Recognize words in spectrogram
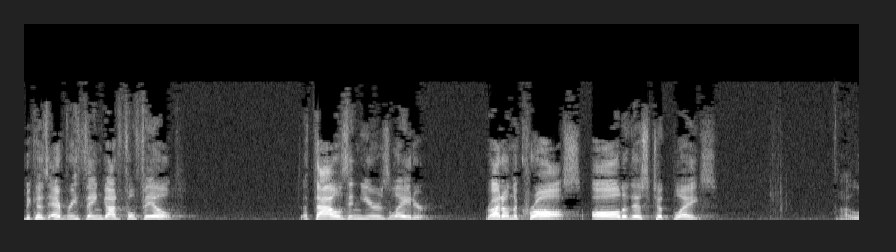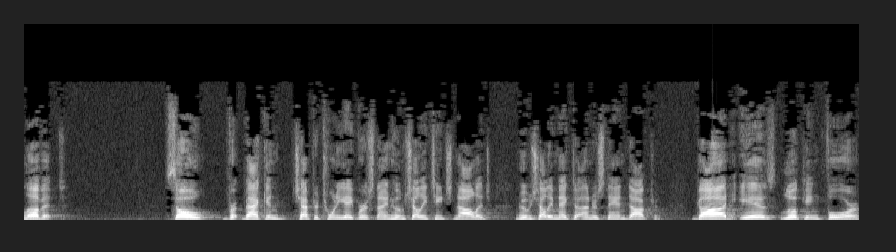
Because everything got fulfilled. A thousand years later, right on the cross, all of this took place. I love it. So, back in chapter 28, verse 9, whom shall he teach knowledge, and whom shall he make to understand doctrine? God is looking for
